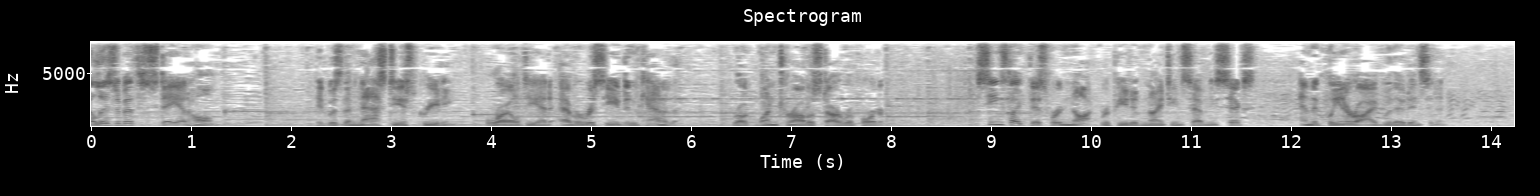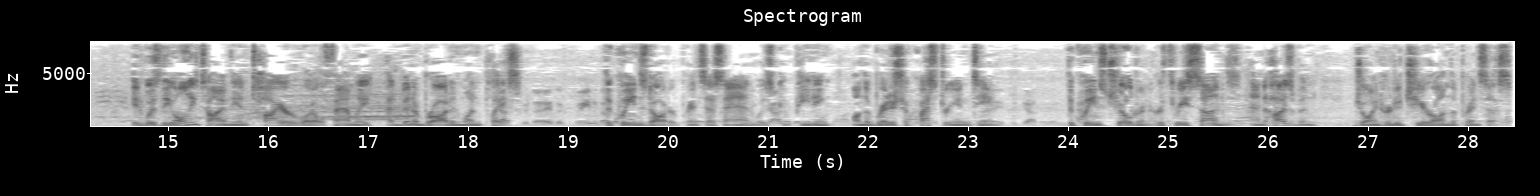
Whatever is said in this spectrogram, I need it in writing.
Elizabeth, stay at home. It was the nastiest greeting royalty had ever received in Canada, wrote one Toronto Star reporter. Scenes like this were not repeated in 1976, and the Queen arrived without incident. It was the only time the entire royal family had been abroad in one place. The Queen's daughter, Princess Anne, was competing on the British equestrian team. The Queen's children, her three sons and husband, joined her to cheer on the princess.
